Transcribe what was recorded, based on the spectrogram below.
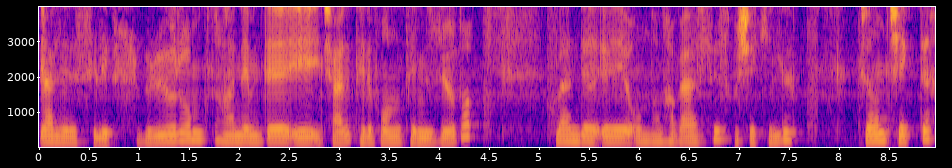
Yerleri silip süpürüyorum. Annem de e, içeride telefonunu temizliyordu. Ben de e, ondan habersiz bu şekilde canım çekti.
